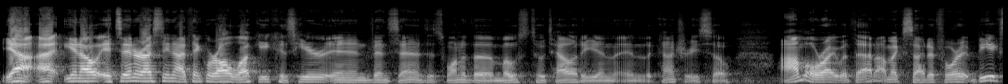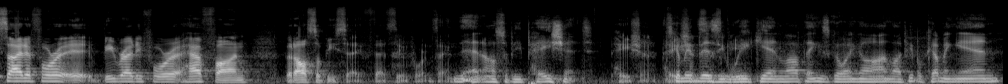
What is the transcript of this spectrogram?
yeah, I, you know, it's interesting. I think we're all lucky because here in Vincennes, it's one of the most totality in the, in the country. So, I'm all right with that. I'm excited for it. Be excited for it. Be ready for it. Have fun. but also be safe. That's the important thing. Then also be patient. Patient. It's gonna be a busy weekend. A lot of things going on. A lot of people coming in.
